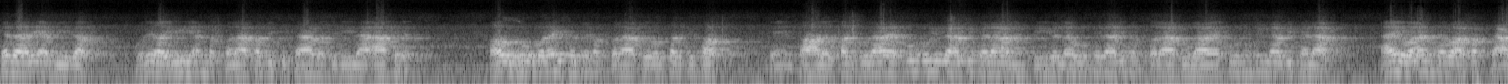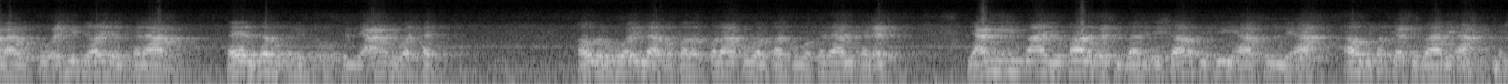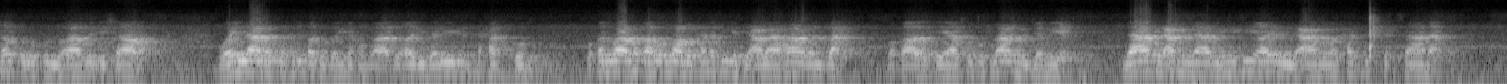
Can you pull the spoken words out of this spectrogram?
كذا لأبي ذر ولغيره أن الطلاق بكتابة إلى آخره. قوله وليس بين الطلاق والقذف فرق. فإن قال القذف لا يكون إلا بكلام قيل له كذلك الطلاق لا يكون إلا بكلام. أي وأنت وافقت على وقوعه بغير الكلام فيلزمك مثله في اللعان والحد. قوله وإلا بطل الطلاق والقذف وكذلك العتق. يعني إما أن يقال باعتبار الإشارة فيها كلها أو بترك اعتبارها فتبطل كلها بالإشارة. وإلا فالتفرقة بينهما بغير دليل تحكم. وقد وافقه بعض الحنفية على هذا البحث وقال القياس بطلان الجميع لكن عملنا به في غير اللعان والحد استحسانا.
